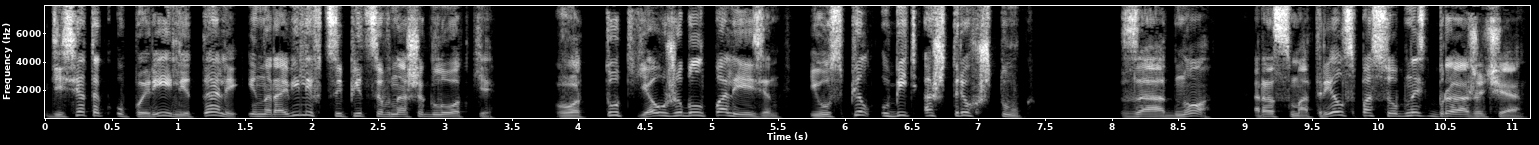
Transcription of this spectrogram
десяток упырей летали и норовили вцепиться в наши глотки. Вот тут я уже был полезен и успел убить аж трех штук. Заодно рассмотрел способность Бражича.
